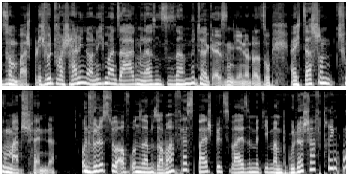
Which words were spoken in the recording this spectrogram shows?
zum Beispiel. Ich würde wahrscheinlich noch nicht mal sagen, lass uns zusammen Mittagessen gehen oder so, weil ich das schon too much fände. Und würdest du auf unserem Sommerfest beispielsweise mit jemandem Brüderschaft trinken?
